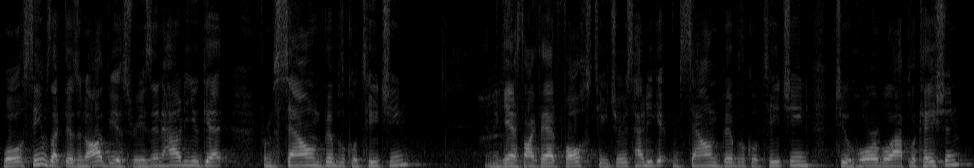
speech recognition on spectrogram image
Well, it seems like there's an obvious reason. How do you get from sound biblical teaching and again, it's not like they had false teachers. How do you get from sound biblical teaching to horrible application?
